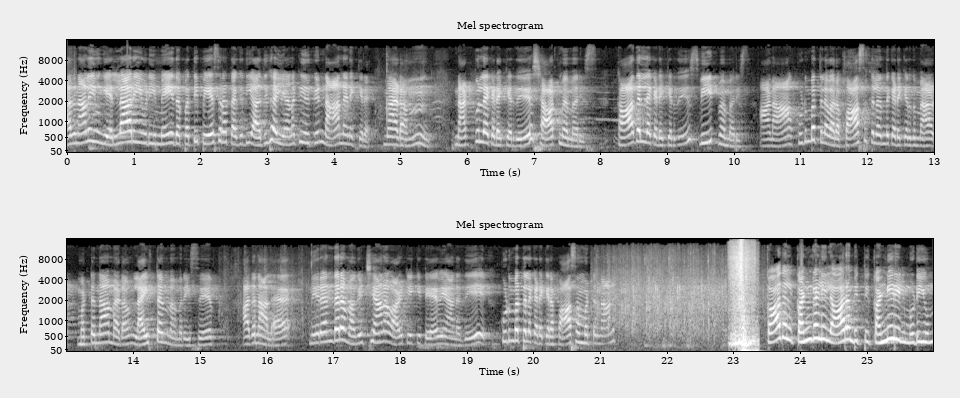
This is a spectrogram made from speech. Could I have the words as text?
அதனால இவங்க எல்லாரையுடையுமே இதை பத்தி பேசுற தகுதி அதிக எனக்கு இருக்குன்னு நான் நினைக்கிறேன். மேடம் நட்புல கிடைக்கிறது ஷார்ட் மெமரிஸ் காதல்ல கிடைக்கிறது ஸ்வீட் மெமரிஸ் ஆனா குடும்பத்துல வர பாசத்துல இருந்து கிடைக்கிறது மே- மட்டும்தான் மேடம் லைஃப் டைம் மெமரிஸ் அதனால நிரந்தர மகிழ்ச்சியான வாழ்க்கைக்கு தேவையானது குடும்பத்துல கிடைக்கிற பாசம் மட்டும்தான். காதல் கண்களில் ஆரம்பித்து கண்ணீரில் முடியும்.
